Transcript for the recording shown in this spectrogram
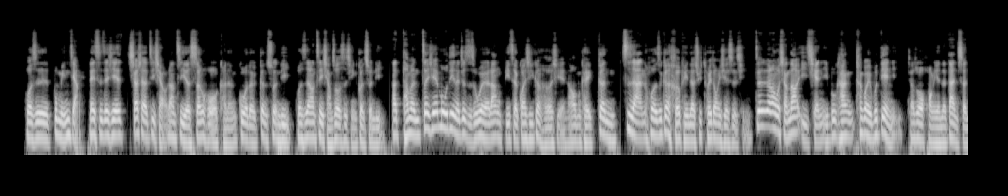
或者是不明讲，类似这些小小的技巧，让自己的生活可能过得更顺利，或者是让自己想做的事情更顺利。那他们这些目的呢，就只是为了让彼此的关系更和谐。然后我们可以更自然或者是更和平的去推动一些事情。这就让我想到以前一部看看过一部电影，叫做《谎言的诞生》。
